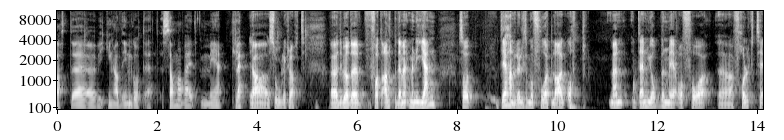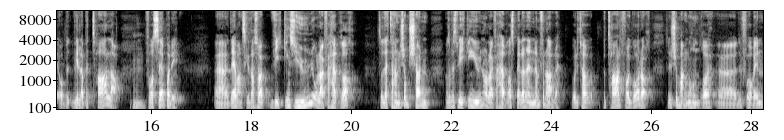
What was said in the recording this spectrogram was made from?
at eh, Viking hadde inngått et samarbeid med Klepp? Ja, soleklart. Uh, De burde fått alt på det. Men, men igjen, så Det handler liksom om å få et lag opp. Men den jobben med å få uh, folk til å be ville betale for å se på dem, det er vanskelig. Altså, Vikings juniorlag for herrer Så dette handler ikke om kjønn. Altså Hvis Viking juniorlag for herrer spiller en NM-finale, og de tar betalt for å gå der, så er det ikke mange hundre uh, du får inn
